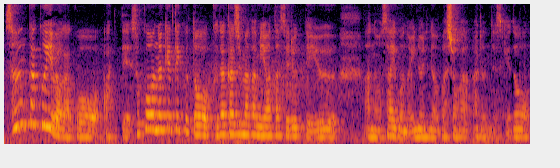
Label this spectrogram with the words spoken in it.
三角岩がこうあってそこを抜けていくと久高島が見渡せるっていうあの最後の祈りの場所があるんですけど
